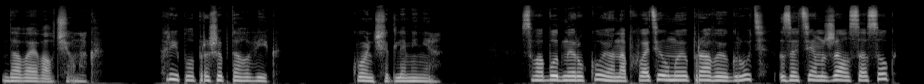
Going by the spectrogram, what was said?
«Давай, волчонок», — хрипло прошептал Вик. «Кончи для меня». Свободной рукой он обхватил мою правую грудь, затем сжал сосок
